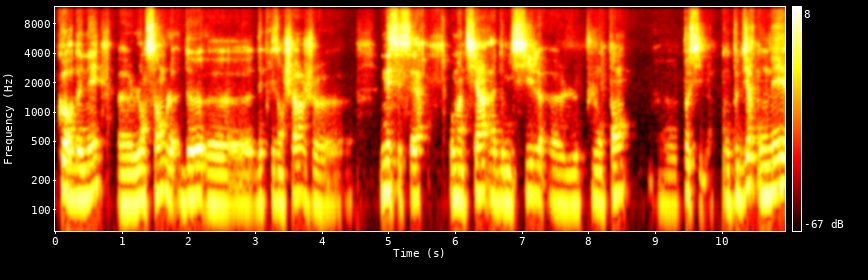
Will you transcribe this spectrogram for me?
coordonner euh, l'ensemble euh, des prises en charge nécessaires au maintien à domicile le plus longtemps possible. On peut dire qu'on est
